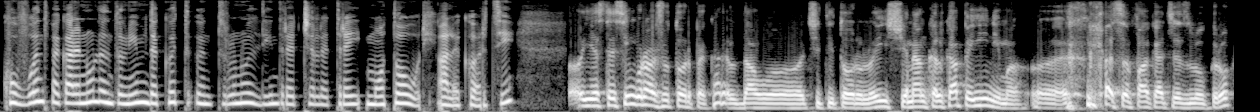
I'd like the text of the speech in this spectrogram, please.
Cuvânt pe care nu-l întâlnim decât într-unul dintre cele trei motouri ale cărții. Este singurul ajutor pe care îl dau uh, cititorului și mi-a încălcat pe inimă uh, ca să fac acest lucru,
